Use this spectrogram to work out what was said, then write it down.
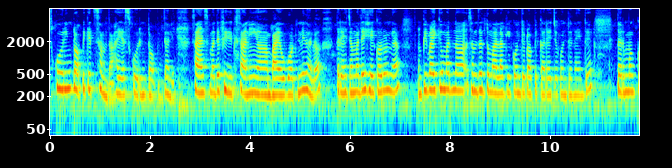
स्कोरिंग टॉपिक आहेत समजा हायस्ट स्कोरिंग टॉपिक झाले सायन्समध्ये फिजिक्स आणि बायोबॉटनी झालं तर ह्याच्यामध्ये हे करून घ्या. पी वाय क्यूमधनं समजेल तुम्हाला की कोणते टॉपिक करायचे कोणते नाही ते. तर मग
